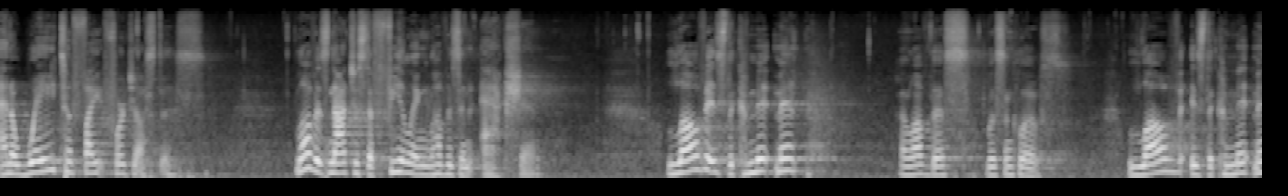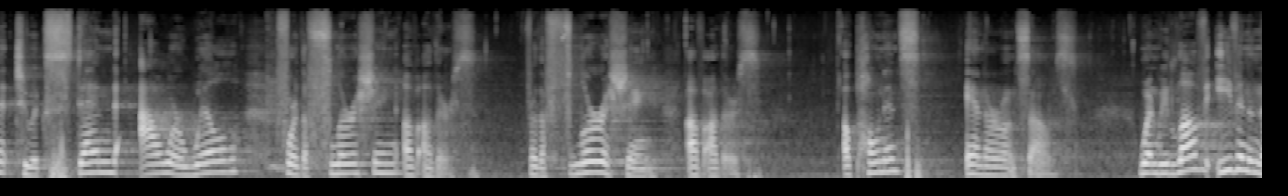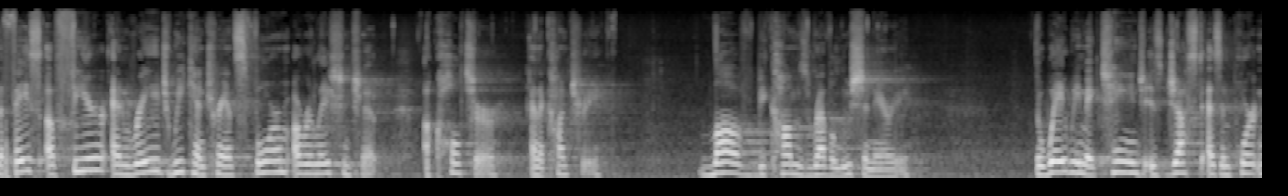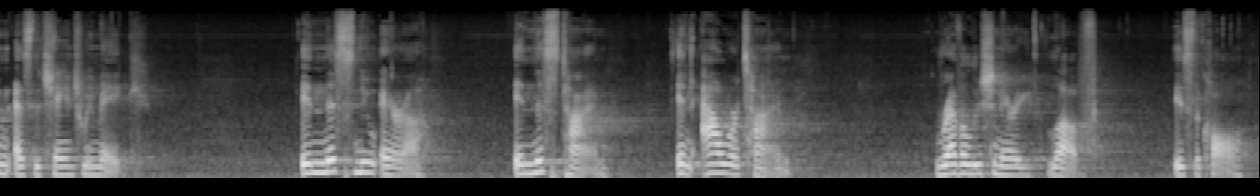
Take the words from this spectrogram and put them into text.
and a way to fight for justice. Love is not just a feeling, love is an action. Love is the commitment, I love this, listen close. Love is the commitment to extend our will for the flourishing of others, for the flourishing of others, opponents and our own selves. When we love, even in the face of fear and rage, we can transform a relationship, a culture, and a country love becomes revolutionary. The way we make change is just as important as the change we make. In this new era, in this time, in our time, revolutionary love is the call.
